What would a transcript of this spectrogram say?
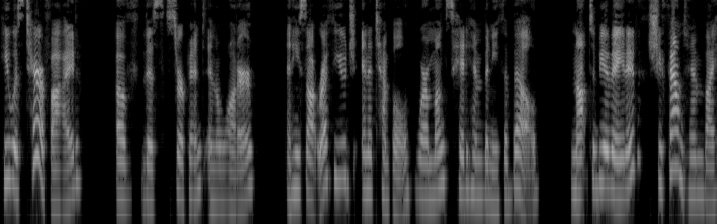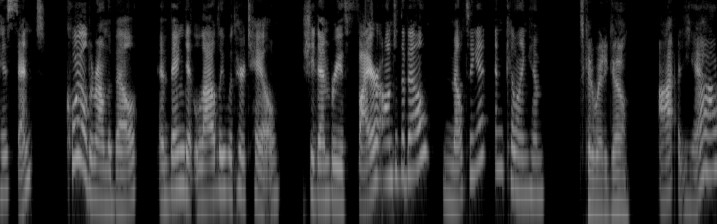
He was terrified of this serpent in the water, and he sought refuge in a temple where monks hid him beneath a bell. Not to be evaded, she found him by his scent, coiled around the bell, and banged it loudly with her tail. She then breathed fire onto the bell, melting it and killing him. It's a good way to go. I yeah.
